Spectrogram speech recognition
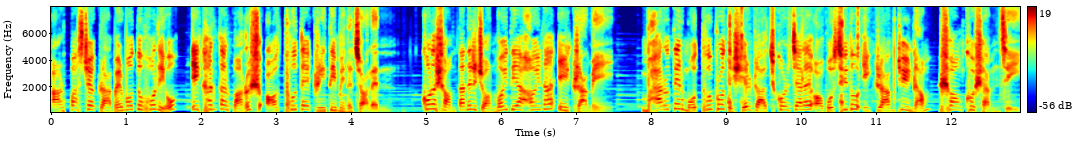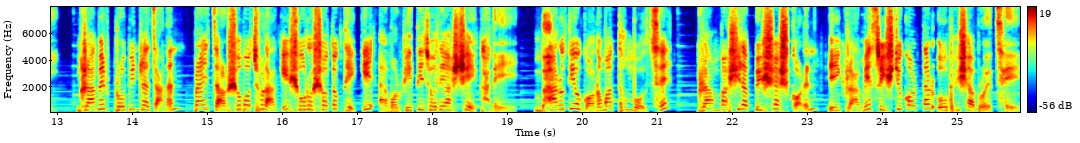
আর পাঁচটা গ্রামের মতো হলেও এখানকার মানুষ অদ্ভুত এক রীতি মেনে চলেন। কোনো সন্তানের জন্মই দেয়া হয় না এই গ্রামে। ভারতের মধ্যপ্রদেশের রাজগড় জেলায় অবস্থিত এই গ্রামটির নাম শঙ্খশ্যামজি। গ্রামের প্রবীণরা জানান প্রায় চারশো বছর আগে ষোড়শ শতক থেকে এমন রীতি চলে আসছে এখানে। ভারতীয় গণমাধ্যম বলছে, গ্রামবাসীরা বিশ্বাস করেন এই গ্রামে সৃষ্টিকর্তার অভিশাপ রয়েছে।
